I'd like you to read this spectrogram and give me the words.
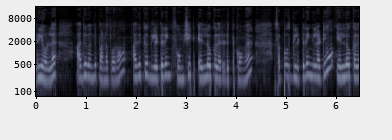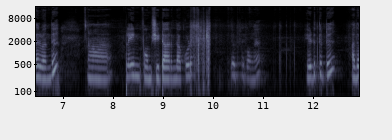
எரியும்ல அது வந்து பண்ண போகிறோம் அதுக்கு glittering foam sheet yellow colour எடுத்துக்கோங்க. சப்போஸ் கிளிட்டரிங் இல்லாட்டியும் எல்லோ கலர் வந்து பிளெயின் ஃபோம் ஷீட்டாக இருந்தால் கூட எடுத்துக்கோங்க. எடுத்துட்டு அதை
